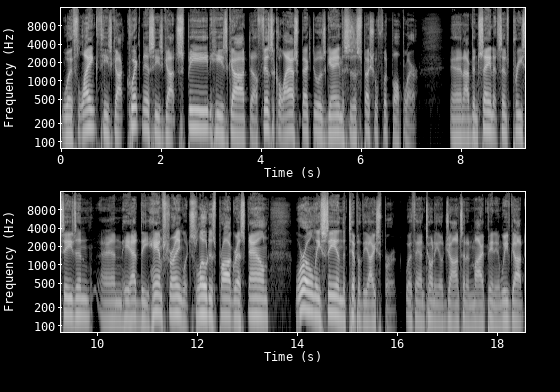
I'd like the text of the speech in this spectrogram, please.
with length. He's got quickness. He's got speed. He's got a physical aspect to his game. This is a special football player. And I've been saying it since preseason. And he had the hamstring, which slowed his progress down. We're only seeing the tip of the iceberg with Antonio Johnson, in my opinion. We've got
